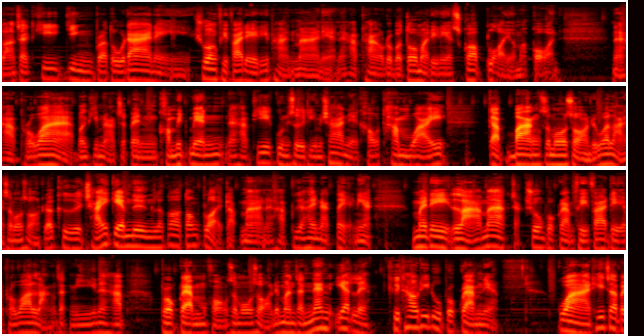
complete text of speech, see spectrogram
หลังจากที่ยิงประตูได้ในช่วงฟีฟ่าเดย์ที่ผ่านมาเนี่ยนะครับทางโรเบโตมาติเนสก็ปล่อยออกมาก่อนนะครับเพราะว่าบางทีมอาจจะเป็นคอมมิชเมนต์นะครับที่กุนซือทีมชาติเนี่ยเขาทำไว้กับบางสโมสรหรือว่าหลายสโมสรก็คือใช้เกมหนึ่งแล้วก็ต้องปล่อยกลับมานะครับเพื่อให้นักเตะเนี่ยไม่ได้ล้ามากจากช่วงโปรแกรมฟีฟ่าเดย์เพราะว่าหลังจากนี้นะครับโปรแกรมของสโมสรเนี่ยมันจะแน่นเอียดเลย คือเท่าที่ดูโปรแกรมเนี่ย กว่าที่จะไป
